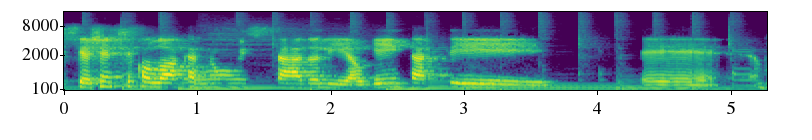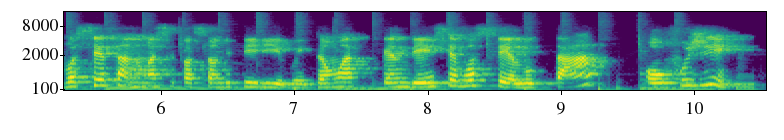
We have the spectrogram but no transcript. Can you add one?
se a gente se coloca num estado ali, alguém está te. É, você está numa situação de perigo, então a tendência é você lutar ou fugir.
